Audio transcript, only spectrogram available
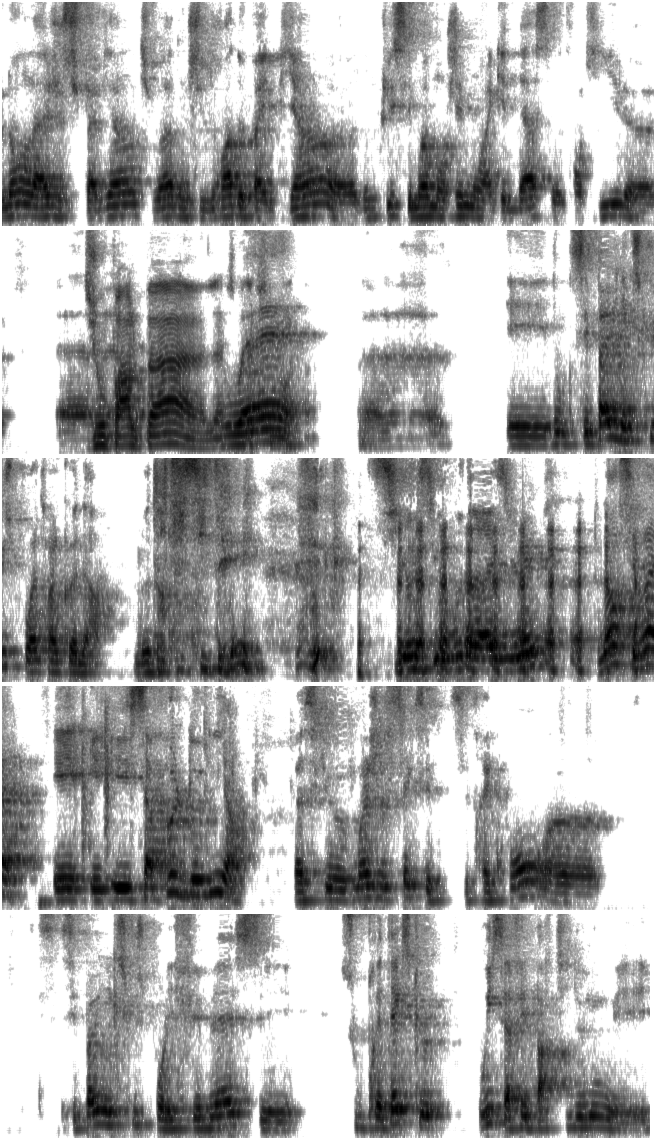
non, là, je suis pas bien, tu vois, donc j'ai le droit de pas être bien, donc laissez-moi manger mon agendas tranquille. je vous parle pas, là, Ouais. et donc, c'est pas une excuse pour être un connard, l'authenticité, si, si, on voudrait résumer. Non, c'est vrai. Et, et, et, ça peut le devenir. Parce que moi, je sais que c'est très courant c'est pas une excuse pour les faiblesses et sous prétexte que oui, ça fait partie de nous. Et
